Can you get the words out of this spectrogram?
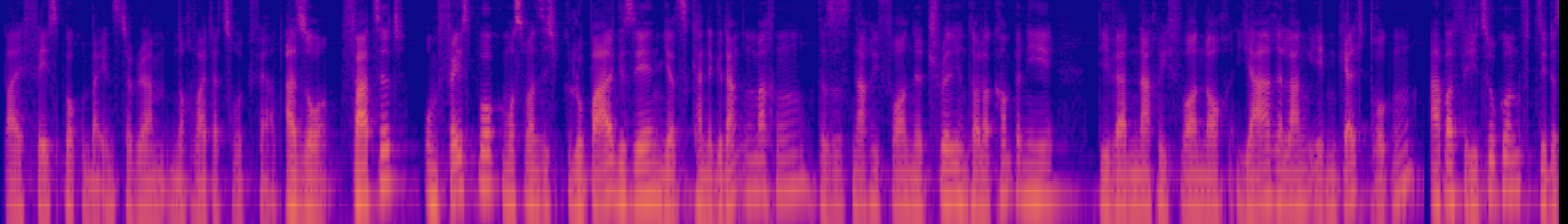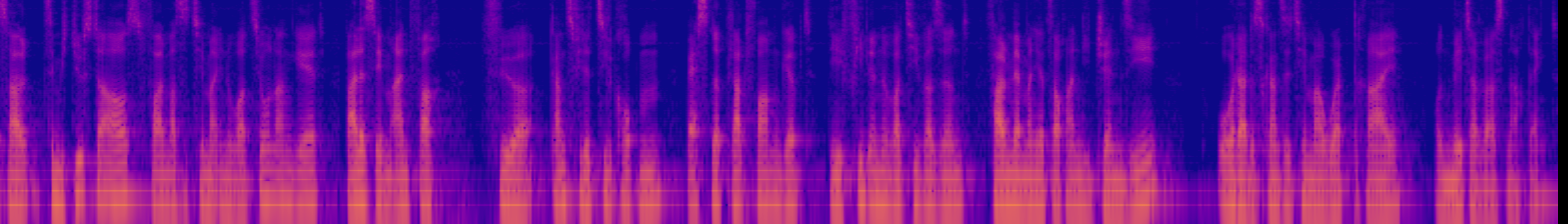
bei Facebook und bei Instagram noch weiter zurückfährt. Also Fazit, um Facebook muss man sich global gesehen jetzt keine Gedanken machen. Das ist nach wie vor eine Trillion-Dollar-Company. Die werden nach wie vor noch jahrelang eben Geld drucken. Aber für die Zukunft sieht es halt ziemlich düster aus, vor allem was das Thema Innovation angeht, weil es eben einfach für ganz viele Zielgruppen bessere Plattformen gibt, die viel innovativer sind. Vor allem, wenn man jetzt auch an die Gen Z oder das ganze Thema Web 3 und Metaverse nachdenkt.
